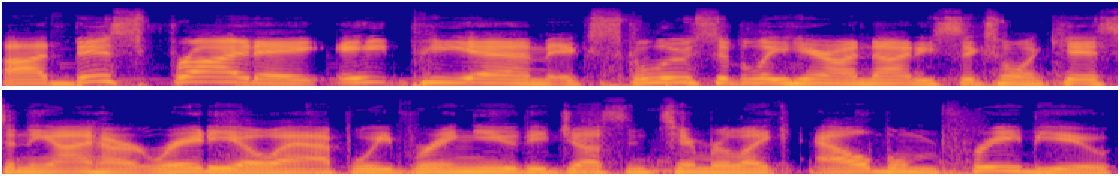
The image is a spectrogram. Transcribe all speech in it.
Uh, this Friday, 8 p.m., exclusively here on 96.1 Kiss and the iHeartRadio app, we bring you the Justin Timberlake album preview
